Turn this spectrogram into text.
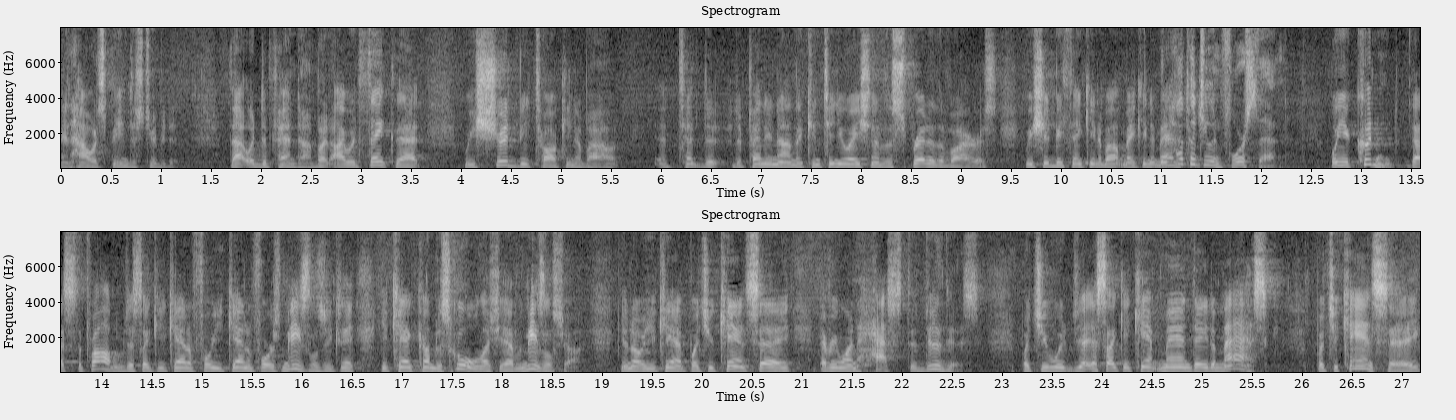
and how it's being distributed. That would depend on. But I would think that we should be talking about, depending on the continuation of the spread of the virus, we should be thinking about making it mandatory. How could you enforce that? Well, you couldn't. That's the problem. Just like you can't afford, you can't enforce measles. You can't, you can't come to school unless you have a measles shot. You know, you can't. But you can't say everyone has to do this. But you would just like you can't mandate a mask. But you can say,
